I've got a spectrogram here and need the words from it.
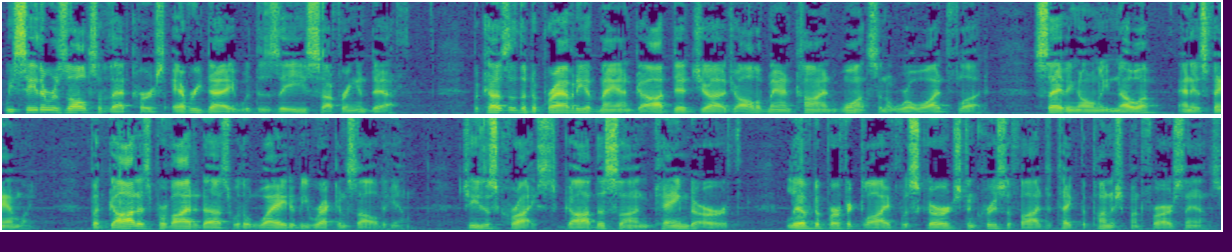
We see the results of that curse every day with disease, suffering, and death. Because of the depravity of man, God did judge all of mankind once in a worldwide flood, saving only Noah and his family. But God has provided us with a way to be reconciled to Him. Jesus Christ, God the Son, came to earth, lived a perfect life, was scourged and crucified to take the punishment for our sins.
